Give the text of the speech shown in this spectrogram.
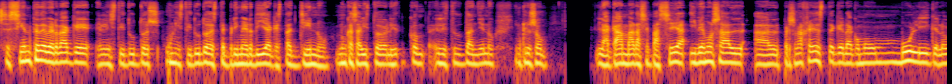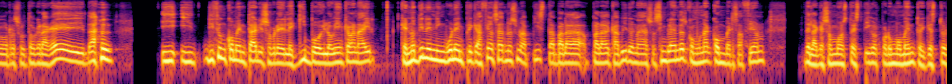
se siente de verdad que el instituto es un instituto de este primer día que está lleno. Nunca se ha visto el instituto tan lleno. Incluso la cámara se pasea y vemos al, al, personaje este que era como un bully que luego resultó que era gay y tal. Y, dice un comentario sobre el equipo y lo bien que van a ir, que no tiene ninguna implicación, ¿sabes? No es una pista para, para el capítulo, nada de eso. Simplemente es como una conversación de la que somos testigos por un momento y que esto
